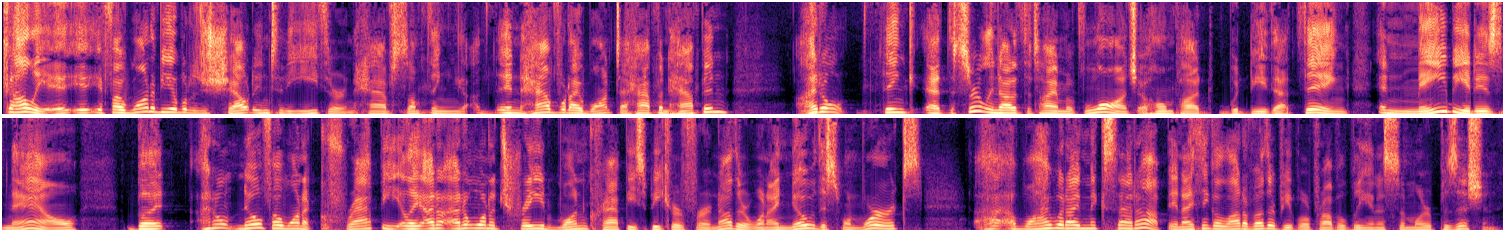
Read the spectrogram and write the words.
golly, if I want to be able to just shout into the ether and have something and have what I want to happen happen, I don't think at certainly not at the time of launch a HomePod would be that thing, and maybe it is now, but I don't know if I want a crappy like I don't I don't want to trade one crappy speaker for another when I know this one works. Uh, why would I mix that up? And I think a lot of other people are probably in a similar position.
